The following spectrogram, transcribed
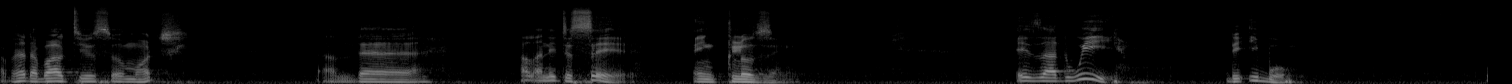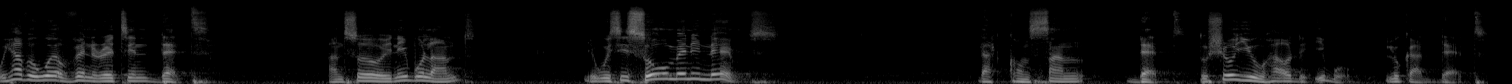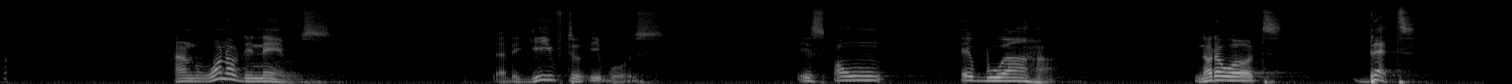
I've heard about you so much. And uh, all I need to say in closing is that we, the Igbo, we have a way of venerating death. And so in Igbo land, you will see so many names that concern death to show you how the Igbo look at death. And one of the names that they give to Igbos is on Ebuaha. In other words, death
